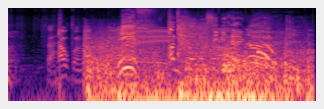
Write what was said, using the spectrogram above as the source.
Oh. So help him, help him. Yes! I'm killing the CB tank! no.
